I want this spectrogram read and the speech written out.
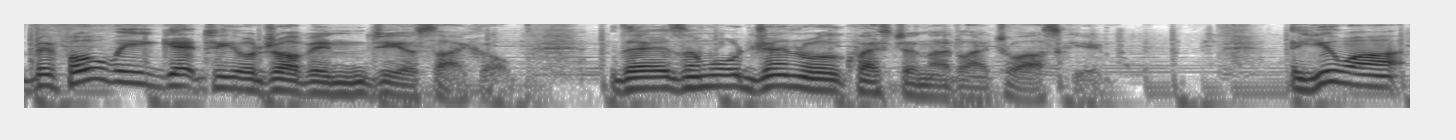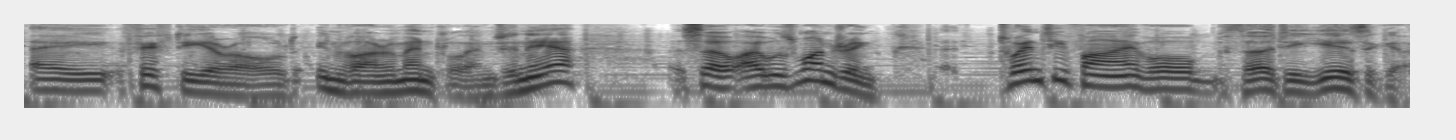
Before we get to your job in Geocycle, there's a more general question I'd like to ask you. You are a 50 year old environmental engineer, so I was wondering 25 or 30 years ago,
